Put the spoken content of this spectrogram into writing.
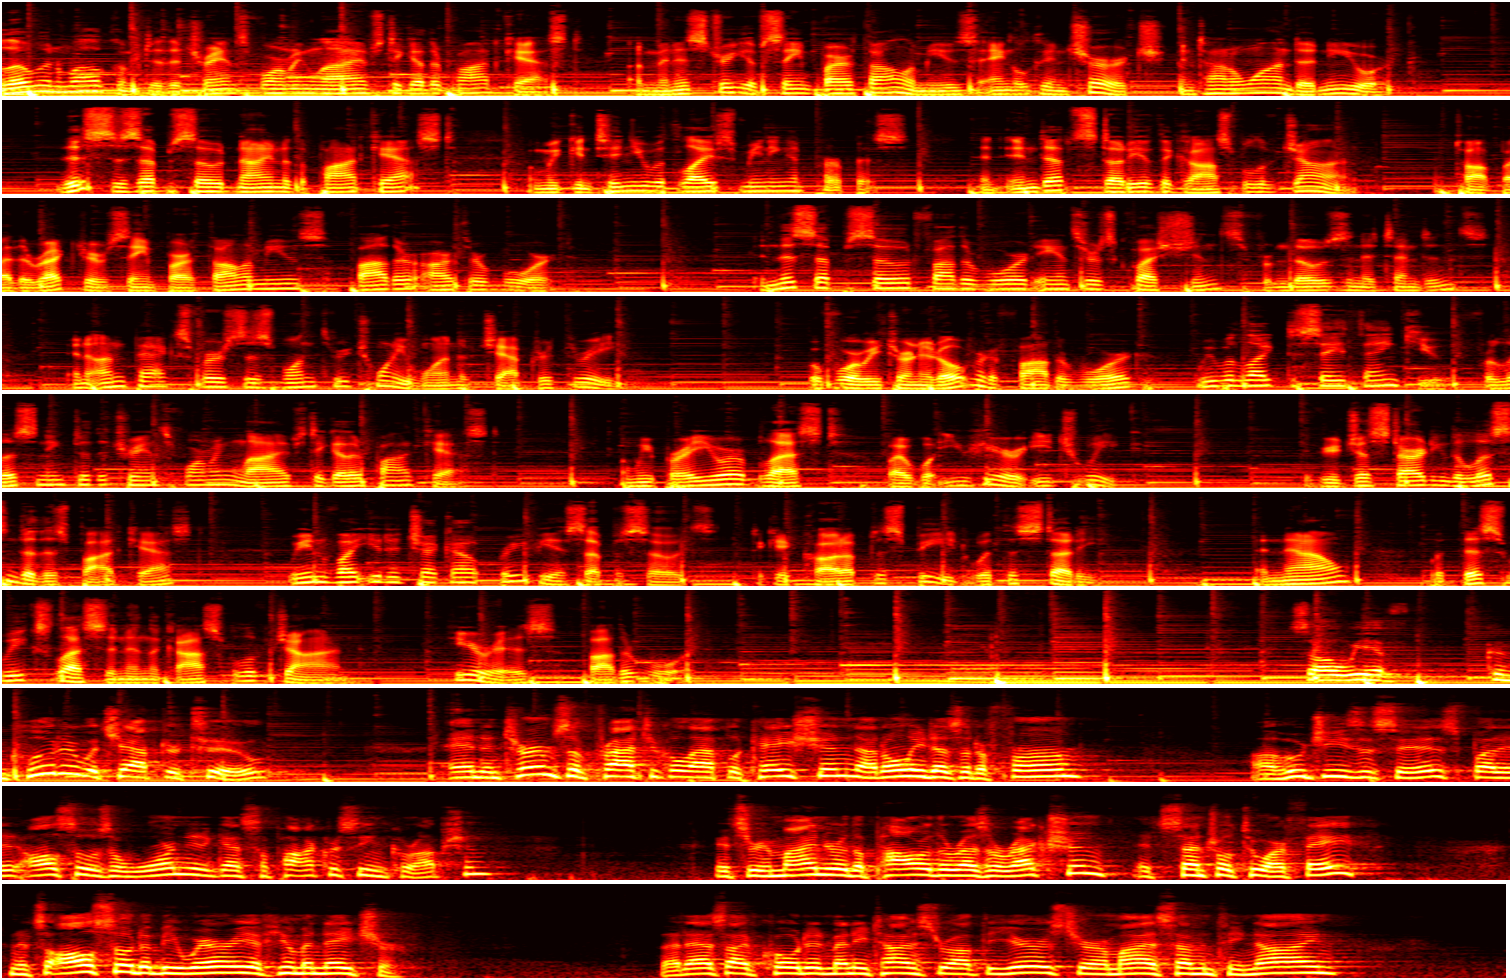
Hello and welcome to the Transforming Lives Together podcast, a ministry of St. Bartholomew's Anglican Church in Tonawanda, New York. This is episode 9 of the podcast, and we continue with Life's Meaning and Purpose, an in depth study of the Gospel of John, taught by the rector of St. Bartholomew's, Father Arthur Ward. In this episode, Father Ward answers questions from those in attendance and unpacks verses 1 through 21 of chapter 3. Before we turn it over to Father Ward, we would like to say thank you for listening to the Transforming Lives Together podcast, and we pray you are blessed by what you hear each week. If you're just starting to listen to this podcast, we invite you to check out previous episodes to get caught up to speed with the study. And now, with this week's lesson in the Gospel of John, here is Father Ward. So we have concluded with chapter 2 and in terms of practical application, not only does it affirm uh, who Jesus is, but it also is a warning against hypocrisy and corruption. It's a reminder of the power of the resurrection. It's central to our faith. And it's also to be wary of human nature. That, as I've quoted many times throughout the years, Jeremiah 17 9,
